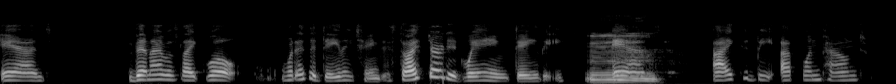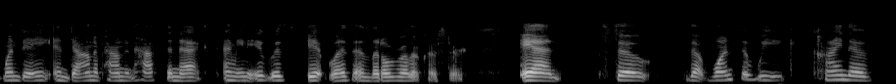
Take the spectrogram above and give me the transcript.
and then i was like well what are the daily changes? So I started weighing daily, mm. and I could be up one pound one day and down a pound and a half the next. I mean, it was it was a little roller coaster, and so that once a week kind of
